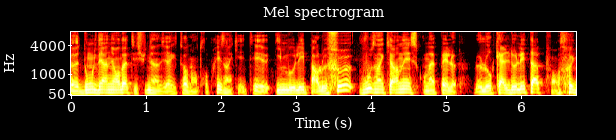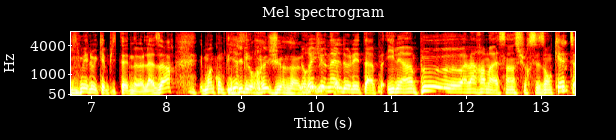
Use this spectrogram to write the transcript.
euh, dont le dernier en date est celui d'un directeur d'entreprise hein, qui a été euh, immolé par le feu. Vous incarnez ce qu'on appelle le local de l'étape, entre guillemets, le capitaine Lazare. Et moins compliqué, dit c'est le régional. le régional de l'étape, il est un peu à la ramasse hein, sur ses enquêtes.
